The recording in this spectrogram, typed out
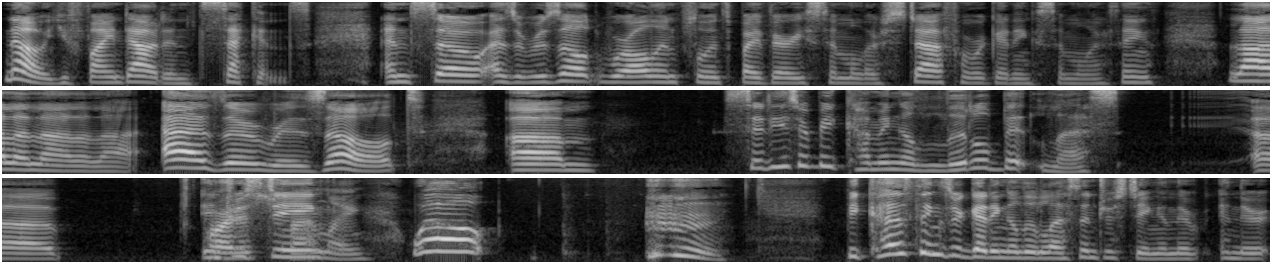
No, you find out in seconds. And so as a result, we're all influenced by very similar stuff and we're getting similar things. La, la, la, la, la. As a result, um, cities are becoming a little bit less uh, interesting. Well, because things are getting a little less interesting and they're, and they're,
